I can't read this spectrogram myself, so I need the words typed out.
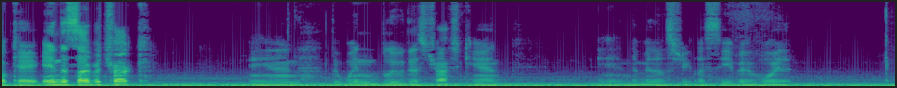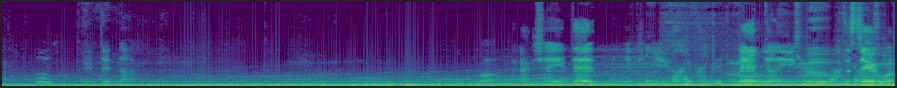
Okay, in the Cybertruck, and the wind blew this trash can in the middle of the street. Let's see if it avoided. Ooh, it did not. Well, actually it did. If you manually move the steering wheel.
